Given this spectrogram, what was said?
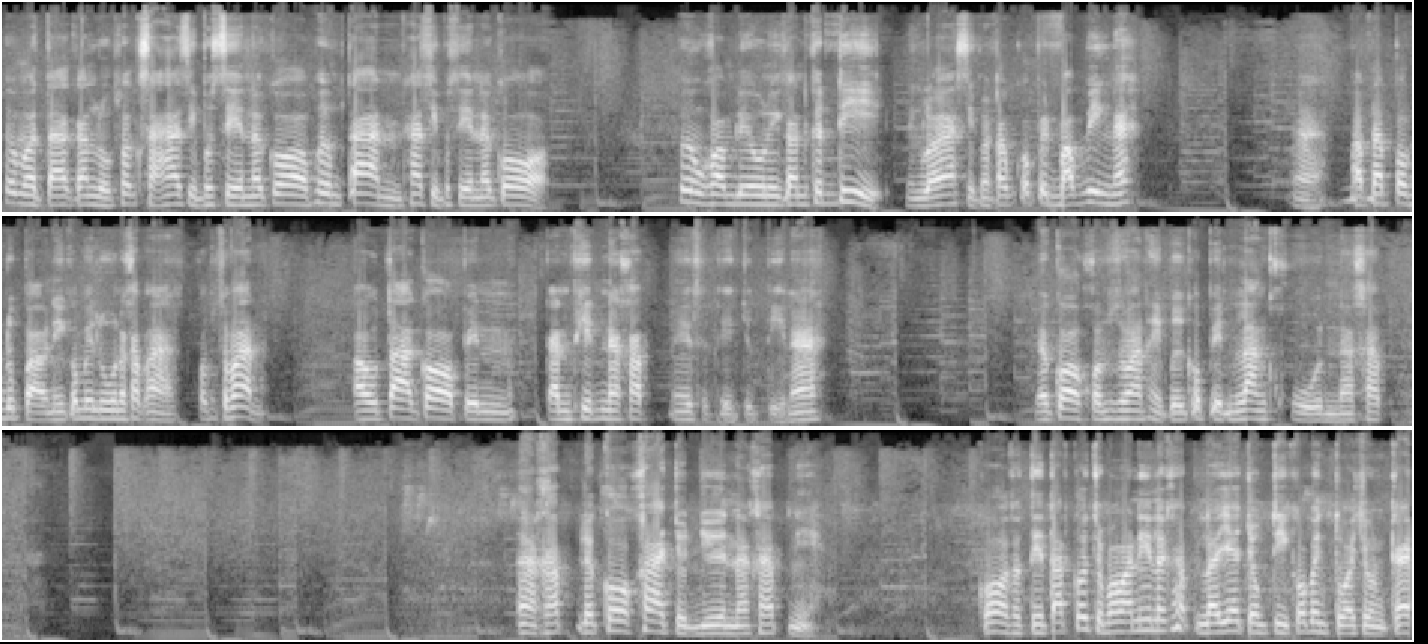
เพิ่มอัตราการหลบทักษะ 50%แล้วก็เพิ่มต้าน 50%แล้วก็เพิ่มความเร็วในการเคลื่อนที่ 150 นะครับ ก็เป็นบัฟวิ่งนะ อ่า บัฟนับป้อมหรือเปล่านี้ก็ไม่รู้นะครับ อ่าความสามารถอัลต้าก็เป็นกันพิษนะครับ ในสเตจจุตินะ แล้วก็ความสามารถไฮเปอร์ก็เป็นร่างคูณนะครับอ่าครับ แล้วก็ค่าจุดยืนนะครับนี่ ก็สเตตัสก็จะประมาณนี้เลยครับ ระยะโจมตีก็เป็นตัวชนใกล้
